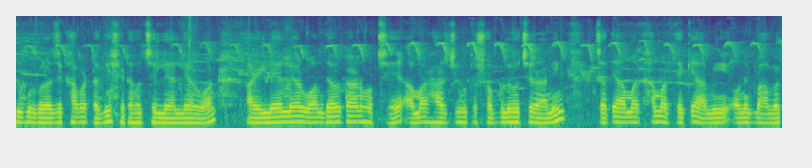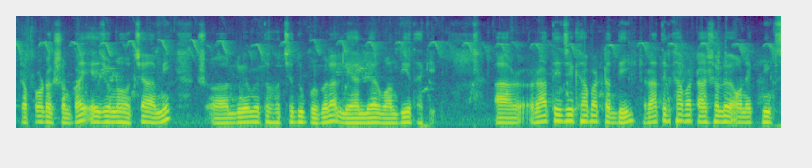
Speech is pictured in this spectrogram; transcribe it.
দুপুরবেলা যে খাবারটা দিই, সেটা হচ্ছে লেয়ার লেয়ার ওয়ান আর এই লেয়ার লেয়ার ওয়ান দেওয়ার কারণ হচ্ছে, আমার হাঁস যেহেতু সবগুলো হচ্ছে রানিং যাতে আমার খামার থেকে আমি অনেক ভালো একটা প্রোডাকশন পাই। এই জন্য হচ্ছে আমি নিয়মিত হচ্ছে দুপুরবেলা লেয়ার লেয়ার ওয়ান দিয়ে থাকি। আর রাতে যে খাবারটা দিই, রাতের খাবারটা আসলে অনেক মিক্স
